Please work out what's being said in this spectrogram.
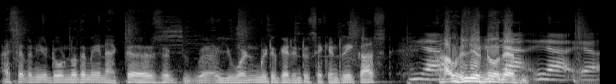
I said, when you don't know the main actors, uh, you want me to get into secondary cast? Yeah. How will you know yeah, them? Yeah, yeah.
